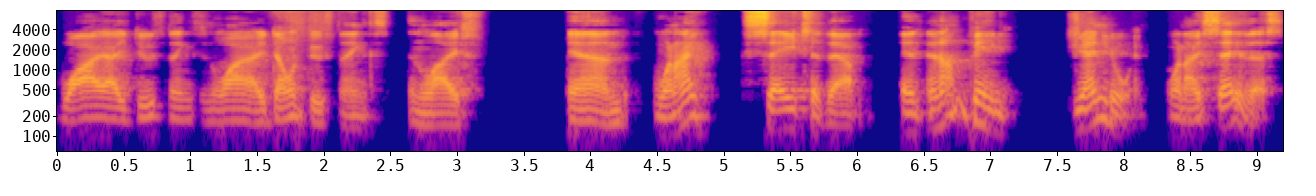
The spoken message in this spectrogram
why I do things and why I don't do things in life. And when I say to them, and, and I'm being genuine when I say this,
